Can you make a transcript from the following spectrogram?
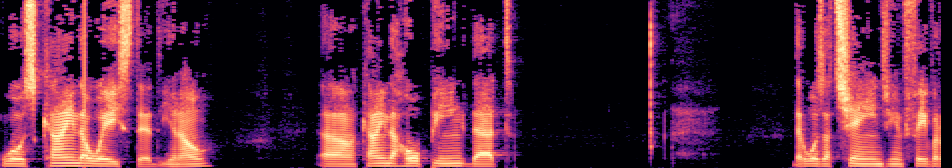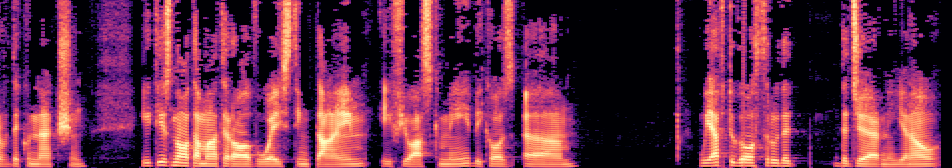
was kind of wasted, you know, uh, kind of hoping that there was a change in favor of the connection. It is not a matter of wasting time, if you ask me, because um, we have to go through the the journey, you know,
